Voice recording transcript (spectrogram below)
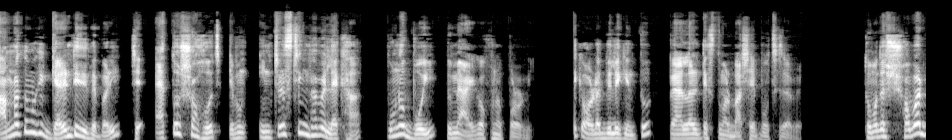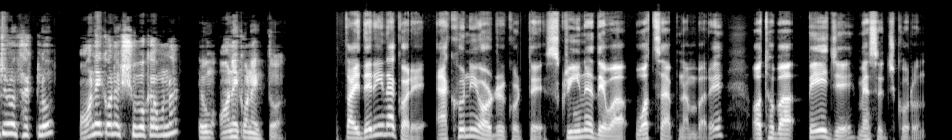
আমরা তোমাকে গ্যারেন্টি দিতে পারি যে এত সহজ এবং ইন্টারেস্টিং ভাবে লেখা কোনো বই তুমি আগে কখনো পড়োনি। থেকে অর্ডার দিলে কিন্তু প্যারালাল টেক্সট তোমার বাসায় পৌঁছে যাবে। তোমাদের সবার জন্য থাকল অনেক অনেক শুভকামনা এবং অনেক অনেক দোয়া। তাই দেরি না করে এখনই অর্ডার করতে স্ক্রিনে দেওয়া হোয়াটসঅ্যাপ নম্বরে অথবা পেজে মেসেজ করুন।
